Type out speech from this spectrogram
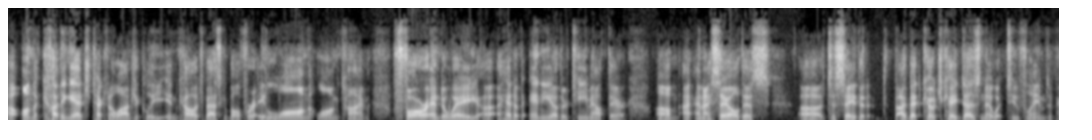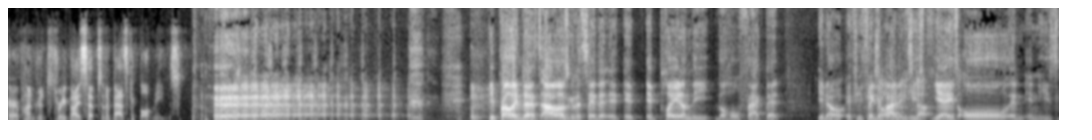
uh, on the cutting edge technologically in college basketball for a long, long time, far and away uh, ahead of any other team out there. Um, and I say all this uh, to say that I bet Coach K does know what two flames, a pair of hundreds, three biceps, and a basketball means. He probably does. I, I was gonna say that it, it, it played on the the whole fact that you know if you think He's about it, he's stuff. yeah he's old and, and he's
